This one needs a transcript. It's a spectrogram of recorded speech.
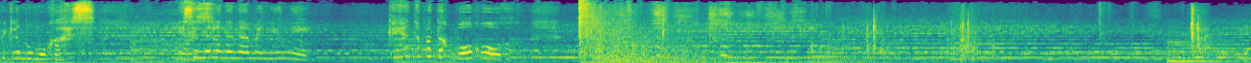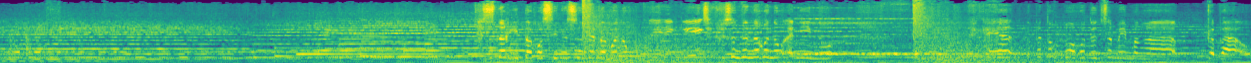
biglang bumukas. Eh, napatakbo ko. Tapos nakita ko, sinusundan ako nung... Sinusundan ako nung anino. Kaya napatakbo ako dun sa may mga kabao.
